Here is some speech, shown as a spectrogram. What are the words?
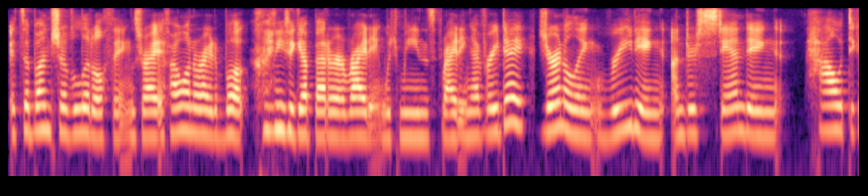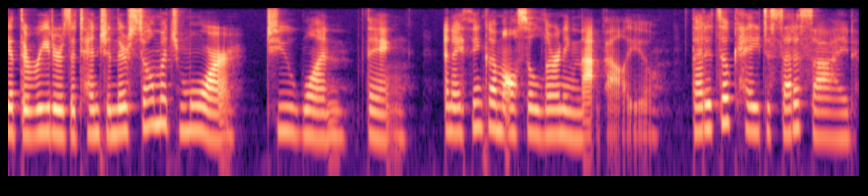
It's a bunch of little things, right? If I want to write a book, I need to get better at writing, which means writing every day, journaling, reading, understanding how to get the reader's attention. There's so much more to one thing. And I think I'm also learning that value that it's okay to set aside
